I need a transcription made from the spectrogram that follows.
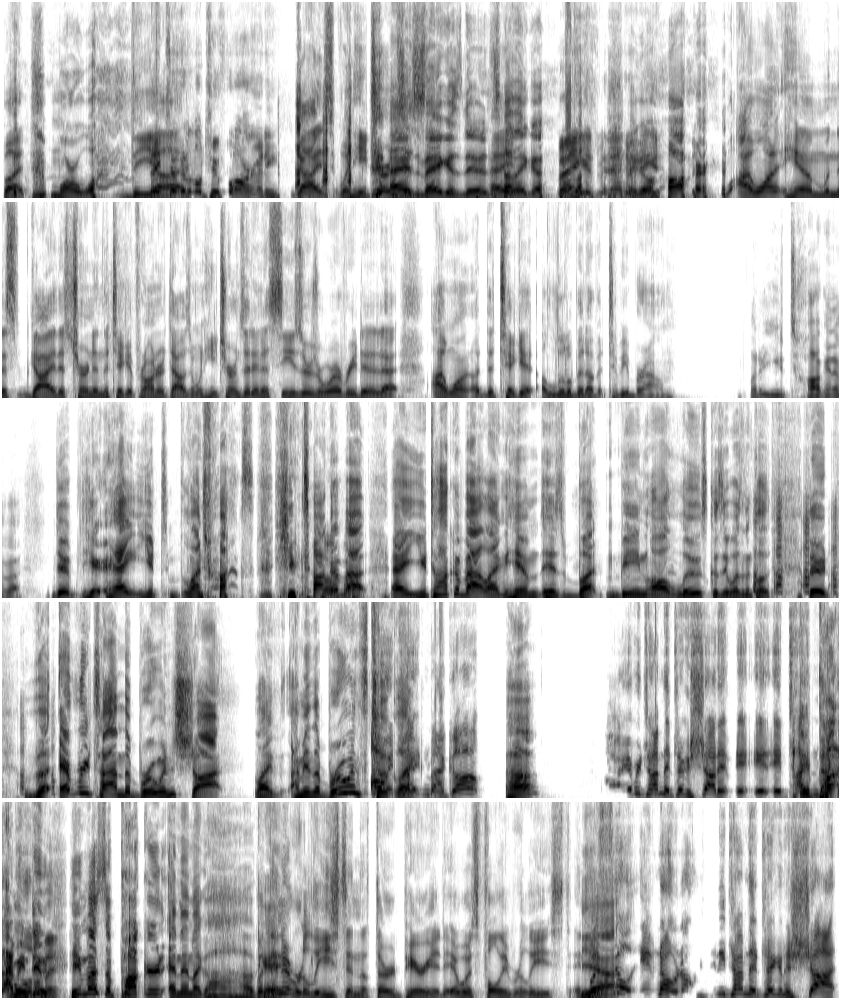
But More what? the They uh, took it a little too far, Eddie. guys, when he turns Hey, it's his, Vegas, dude. That's Hey, how they go. Vegas, man. They go hard. I want him when this guy that's turned in the ticket for hundred thousand, when he turns it in at Caesars or wherever he did it at, I want uh, the ticket, a little bit of it to be brown. What are you talking about, dude? Here, hey, you t- lunchbox. You talk Oh, boy. about, hey, you talk about like him, his butt being all loose because it wasn't close, dude. The every time the Bruins shot, like, I mean, the Bruins took like. Oh, took it like, tightened back up. huh? Uh, every time they took a shot, it it, it, it It tightened pu- back up I mean, a little dude, bit. he must have puckered and then like, oh, okay. But then it released in the third period. It was fully released. And Yeah. Still, it, no, no. Anytime they're taking a shot,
